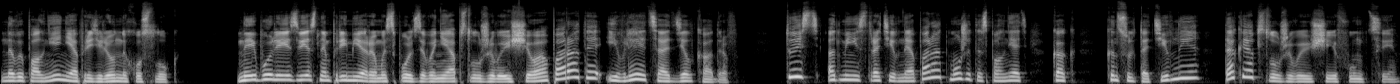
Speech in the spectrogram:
на выполнение определенных услуг. Наиболее известным примером использования обслуживающего аппарата является отдел кадров. То есть административный аппарат может исполнять как консультативные, так и обслуживающие функции.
